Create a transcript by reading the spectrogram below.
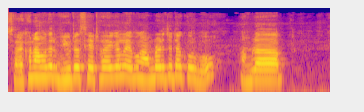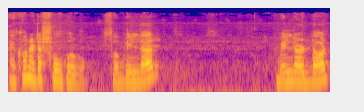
so এখন আমাদের ভিউটা সেট হয়ে গেল এবং আমরা যেটা করব, আমরা এখন এটা শো করব। So builder builder dot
